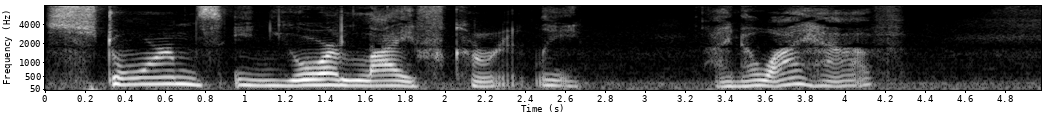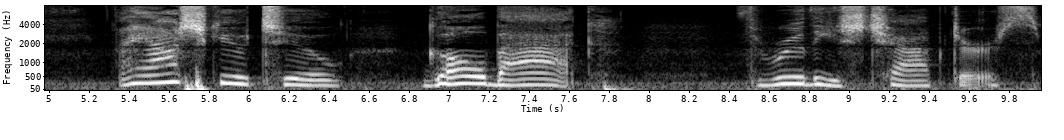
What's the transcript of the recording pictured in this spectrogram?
storms in your life currently? I know I have. I ask you to go back through these chapters,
